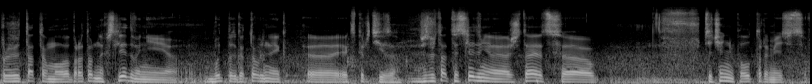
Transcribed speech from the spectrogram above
По результатам лабораторных исследований будет подготовлена э, экспертиза. Результаты исследования ожидаются в течение полутора месяцев.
